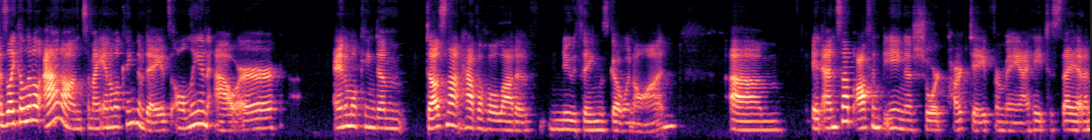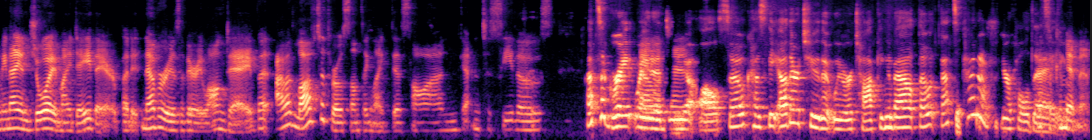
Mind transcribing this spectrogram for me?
as like a little add-on to my Animal Kingdom day. It's only an hour. Animal Kingdom does not have a whole lot of new things going on. Um, it ends up often being a short park day for me. I hate to say it. I mean, I enjoy my day there, but it never is a very long day. But I would love to throw something like this on, getting to see those. that's a great way to do it also because the other two that we were talking about though that's kind of your whole It's a day commitment.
